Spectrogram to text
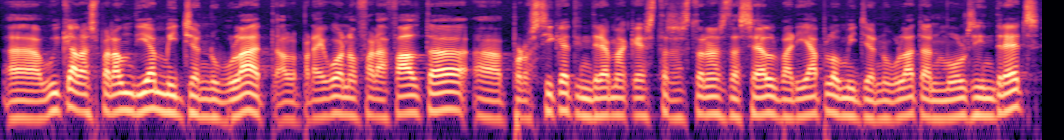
Uh, avui cal esperar un dia mig ennubulat. El paraigua no farà falta, uh, però sí que tindrem aquestes estones de cel variable o mig ennubulat en molts indrets,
